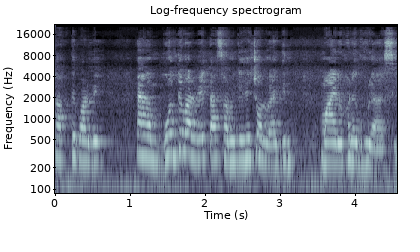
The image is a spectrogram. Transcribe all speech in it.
থাকতে পারবে। হ্যাঁ বলতে পারবে তার স্বামীকে যে চলো একদিন মায়ের ওখানে ঘুরে আসি।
